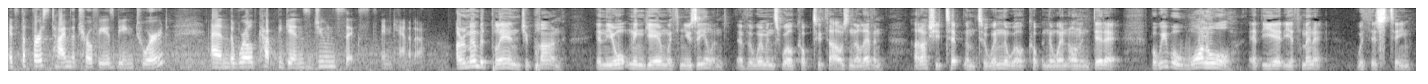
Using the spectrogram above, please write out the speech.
It's the first time the trophy is being toured, and the World Cup begins June 6th in Canada. I remembered playing Japan in the opening game with New Zealand of the Women's World Cup 2011. I'd actually tipped them to win the World Cup and they went on and did it. But we were 1 all at the 80th minute with this team.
